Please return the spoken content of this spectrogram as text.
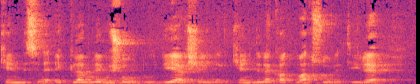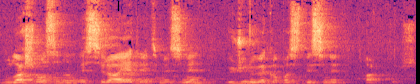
kendisine eklemlemiş olduğu diğer şeyleri kendine katmak suretiyle bulaşmasının ve sirayet etmesinin gücünü ve kapasitesini arttırır.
